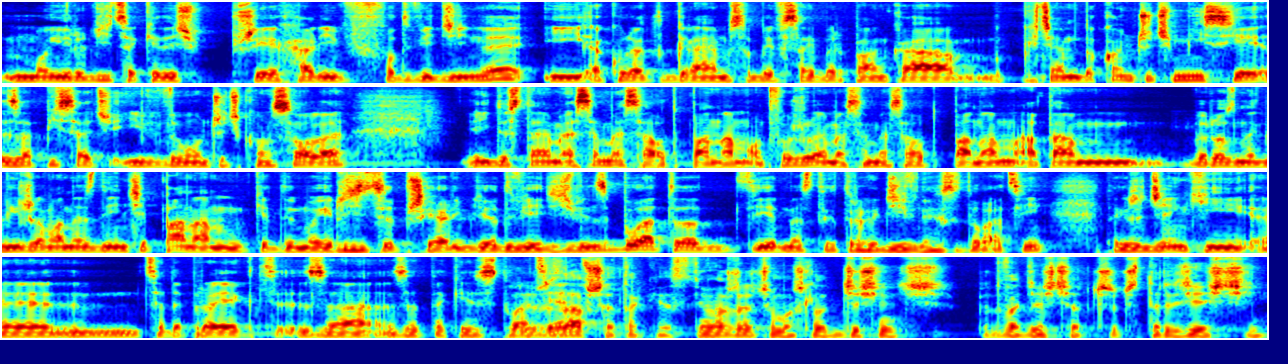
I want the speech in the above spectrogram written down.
moi rodzice kiedyś przyjechali w odwiedziny i akurat grałem sobie w Cyberpunka, chciałem dokończyć misję, zapisać i wyłączyć konsolę i dostałem SMS-a od Panam. Otworzyłem SMS-a od Panam, a tam roznegliżowane zdjęcie Panam, kiedy moi rodzice przyjechali mnie odwiedzić, więc była to jedna z tych trochę dziwnych sytuacji. Także dzięki e, CD Projekt za, za takie sytuacje. Wiesz, zawsze tak jest. Nieważne, czy masz lat 10, 20 czy 40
